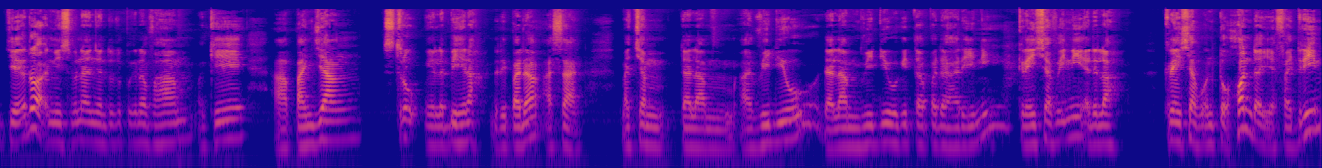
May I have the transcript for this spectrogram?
jet rod ni sebenarnya tuan-tuan kena faham, okey, ha, panjang stroke yang lebih lah daripada asal. Macam dalam uh, video, dalam video kita pada hari ini, crankshaft ini adalah crankshaft untuk Honda EFI Dream.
